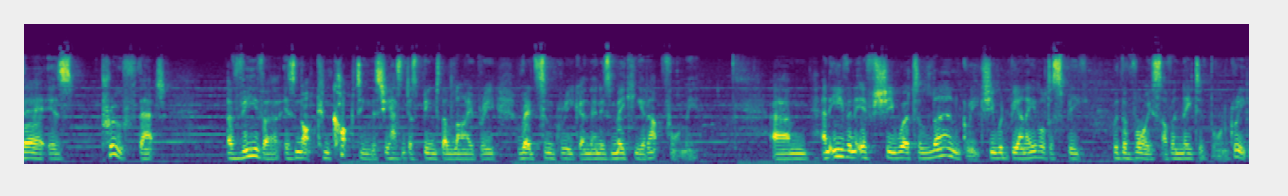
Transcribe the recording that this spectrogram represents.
there is proof that Aviva is not concocting this. She hasn't just been to the library, read some Greek, and then is making it up for me. Um, and even if she were to learn Greek, she would be unable to speak with the voice of a native born Greek.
